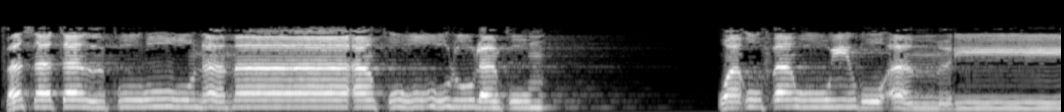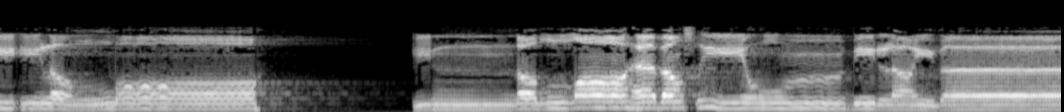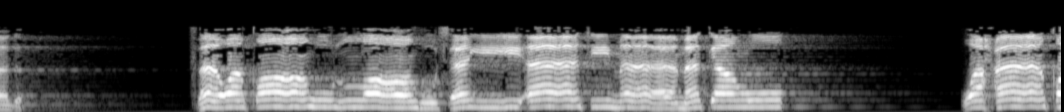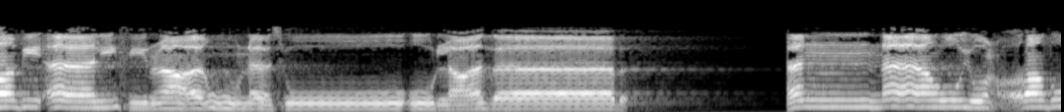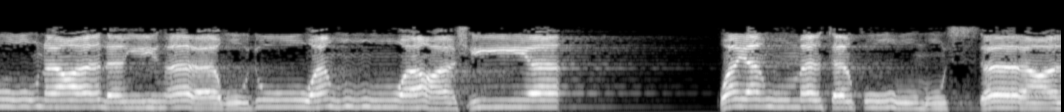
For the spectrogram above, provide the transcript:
فستذكرون ما أقول لكم وأفوض أمري إلى الله. إن الله بصير بالعباد. فوقاه الله سيئات ما مكروا. وحاق بآل فرعون سوء العذاب. النار يعرضون عليها غدوا وعشيا. ويوم تقوم الساعة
